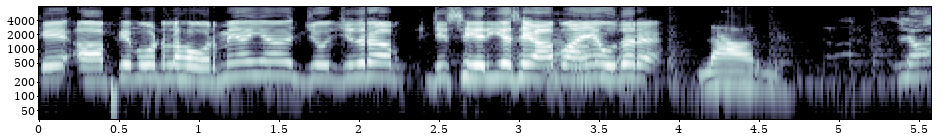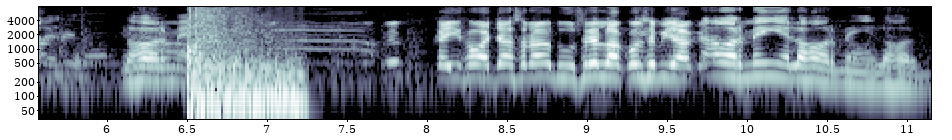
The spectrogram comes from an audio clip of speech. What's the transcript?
कि आपके वोट लाहौर में है या जो जिधर आप जिस एरिया से आप आए हैं उधर है? लाहौर में। लाहौर में। कई ख्वाजा सरा दूसरे इलाकों से भी आके लाहौर में ही है लाहौर में ही है लाहौर में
